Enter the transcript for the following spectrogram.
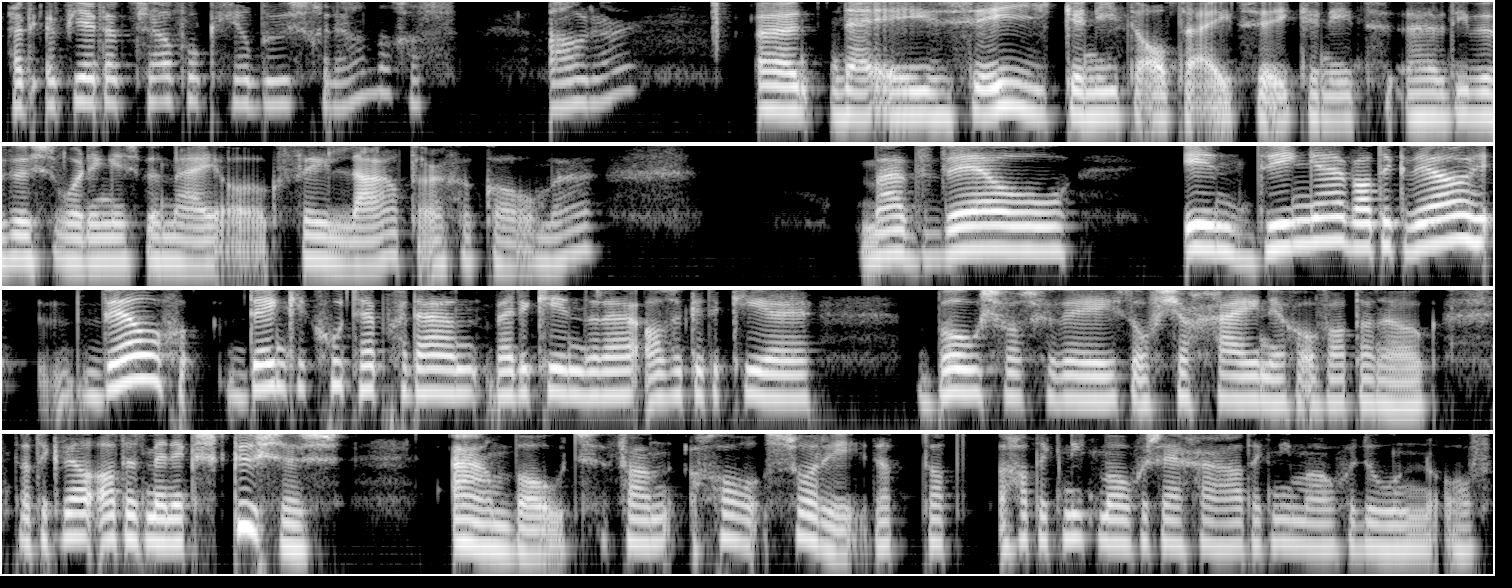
Heb, heb jij dat zelf ook heel bewust gedaan nog als ouder? Eh, nee, zeker niet altijd. Zeker niet. Eh, die bewustwording is bij mij ook veel later gekomen. Maar wel in dingen, wat ik wel, wel denk ik goed heb gedaan bij de kinderen, als ik het een keer boos was geweest of chagrijnig of wat dan ook, dat ik wel altijd mijn excuses aanbood. Van, goh, sorry, dat, dat had ik niet mogen zeggen, had ik niet mogen doen. Of,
